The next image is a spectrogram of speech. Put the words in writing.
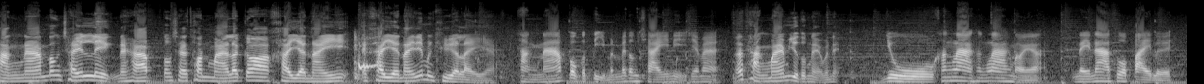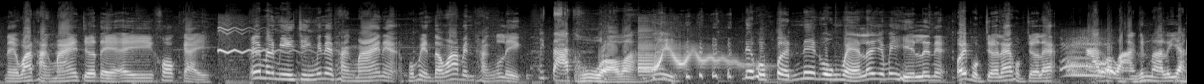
ถังน้ำต้องใช้เหล็กนะครับ ต้องใช้ท่อนไม้แล้วก็ไคายาไนท์ไอ้ไคายาไนท์นี่มันคืออะไรอะถังน้ำปกติมันไม่ต้องใช้นี่ใช่ไหมแล้วถังไม้มันอยู่ตรงไหนวะเนี่ยอยู่ข้างล่างข้างล่างหน่อยอะในหน้าทั่วไปเลย ไหนว่าถังไม้เจอแต่ไอ้ข้อไก่ เอ้ยมันมีจริงไหมเนี่ยถังไม้เนี่ย ผมเห็นแต่ว่าเป็นถังเหล็ก ไม่ตาถั่วว่ะเฮ้ยเนี่ยผมเปิดเนตรวงแหวนแล้วยังไม่เห็นเลยเนี่ยเอ้ยผมเจอแล้วผมเจอแล้ว ตาประหว่างขึ้นมาหรือยัง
